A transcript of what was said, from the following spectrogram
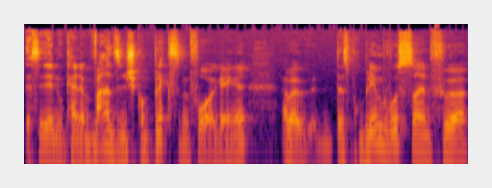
es sind ja nun keine wahnsinnig komplexen Vorgänge, aber das Problembewusstsein für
